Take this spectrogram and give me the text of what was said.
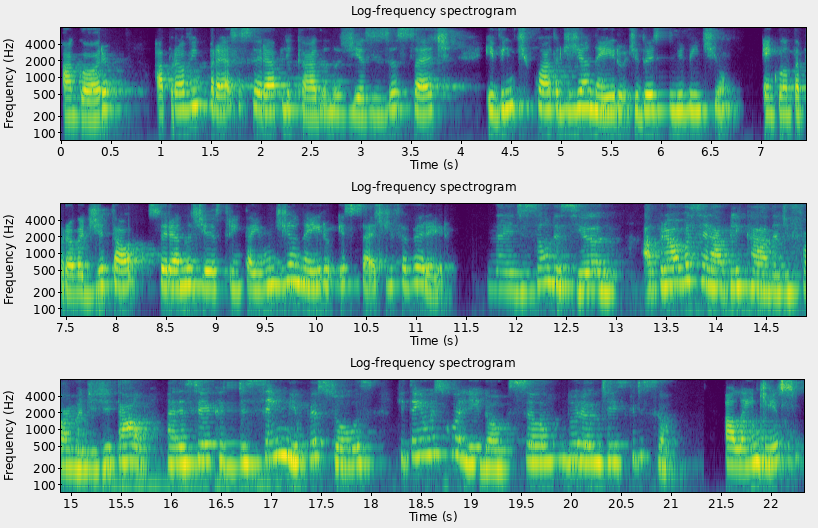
Agora, a prova impressa será aplicada nos dias 17 e 24 de janeiro de 2021, enquanto a prova digital será nos dias 31 de janeiro e 7 de fevereiro. Na edição desse ano, a prova será aplicada de forma digital para cerca de 100 mil pessoas que tenham escolhido a opção durante a inscrição. Além disso,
